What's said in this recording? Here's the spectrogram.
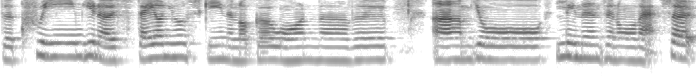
the cream, you know, stay on your skin and not go on uh, the, um, your linens and all that. So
